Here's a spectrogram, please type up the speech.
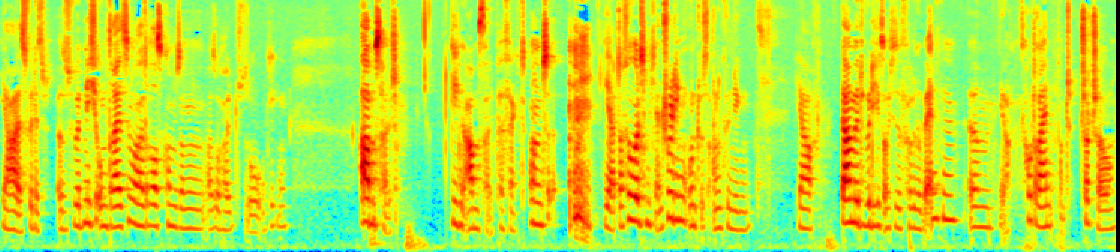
Ja, es wird jetzt, also es wird nicht um 13 Uhr halt rauskommen, sondern also halt so gegen abends halt. Gegen abends halt, perfekt. Und ja, dafür wollte ich mich entschuldigen und es ankündigen. Ja, damit würde ich jetzt auch diese Folge beenden. Ähm, ja, haut rein und ciao, ciao.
